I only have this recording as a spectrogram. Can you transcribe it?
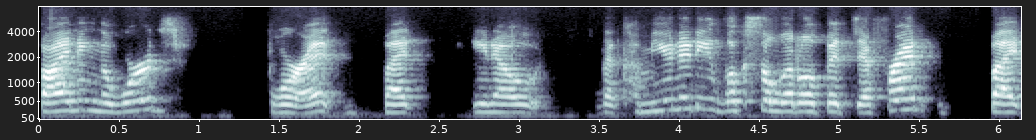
finding the words for it, but you know, the community looks a little bit different, but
